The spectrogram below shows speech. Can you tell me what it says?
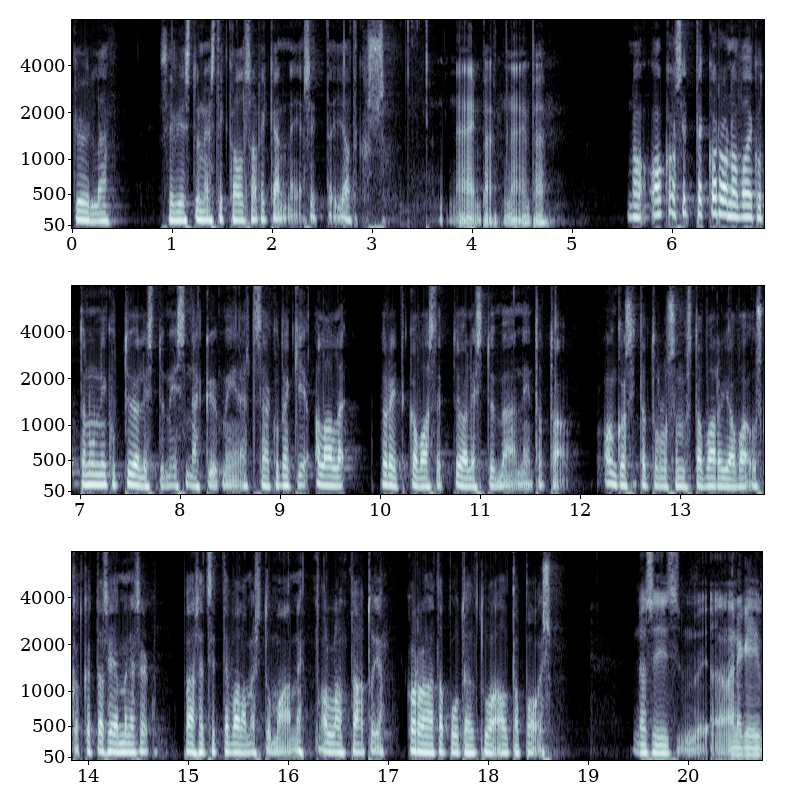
Kyllä, sivistyneesti kalsarikänne ja sitten jatkossa. Näinpä, näinpä. No onko sitten korona vaikuttanut niin työllistymisnäkymiin, että sä kuitenkin alalle pyrit kovasti työllistymään, niin tota, onko sitten tullut semmoista varjoa vai uskotko, että siellä mennessä, kun pääset sitten valmistumaan, niin ollaan taatu ja koronataputeltua alta pois? No siis ainakin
